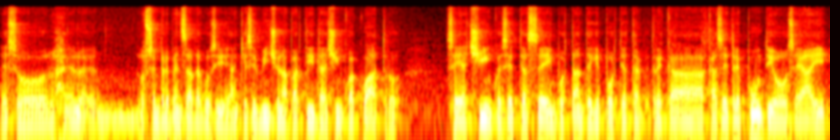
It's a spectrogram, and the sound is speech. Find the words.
Adesso l'ho sempre pensata così, anche se vinci una partita 5 a 4, 6 a 5, 7 a 6, è importante che porti a, tre, a casa i tre punti o se hai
